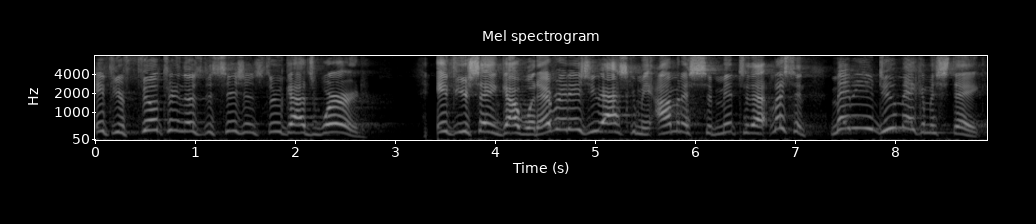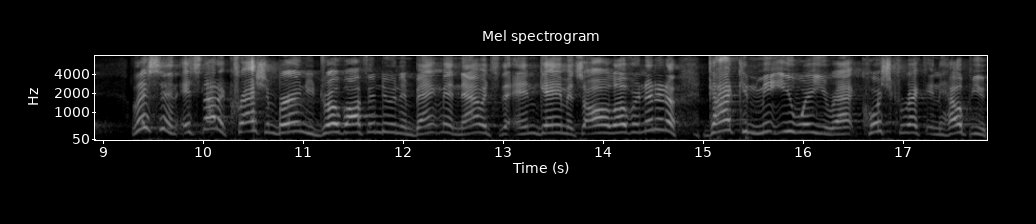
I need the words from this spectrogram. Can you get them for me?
if you're filtering those decisions through God's word, if you're saying, God, whatever it is you asking me, I'm going to submit to that. Listen, maybe you do make a mistake. Listen, it's not a crash and burn. You drove off into an embankment. Now it's the end game. It's all over. No, no, no. God can meet you where you're at, course correct, and help you.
